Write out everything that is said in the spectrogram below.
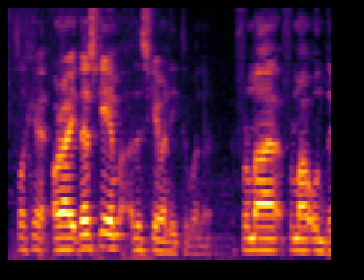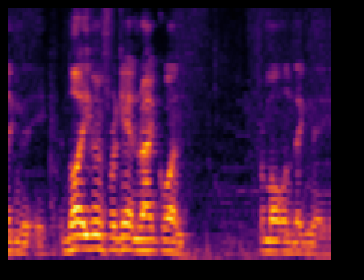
Flick it. All right, this game. This game, I need to win it for my for my own dignity. Not even for getting rank one. For my own dignity.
